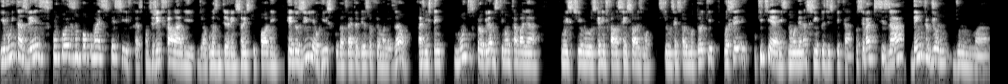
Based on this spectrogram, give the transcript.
e muitas vezes com coisas um pouco mais específicas. Então, se a gente falar ali de algumas intervenções que podem reduzir o risco do atleta vir a sofrer uma lesão, a gente tem muitos programas que vão trabalhar com estímulos que a gente fala sensórios, estímulo sensório motor, que você, o que, que é isso, de uma maneira simples de explicar? Você vai precisar, dentro de, um, de uma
